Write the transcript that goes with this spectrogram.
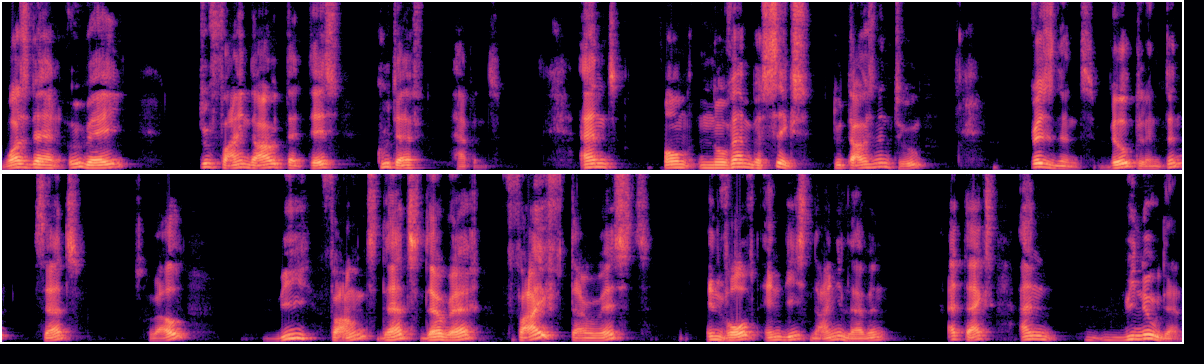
Was there a way to find out that this could have happened? And on November 6, 2002, President Bill Clinton said, Well, we found that there were five terrorists involved in these 9 11 attacks, and we knew them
